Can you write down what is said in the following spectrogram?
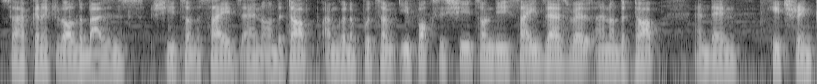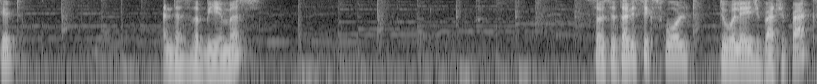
So I've connected all the balance sheets on the sides and on the top I'm going to put some epoxy sheets on the sides as well and on the top and then heat shrink it and that's the BMS. So it's a 36 volt 12H battery pack.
